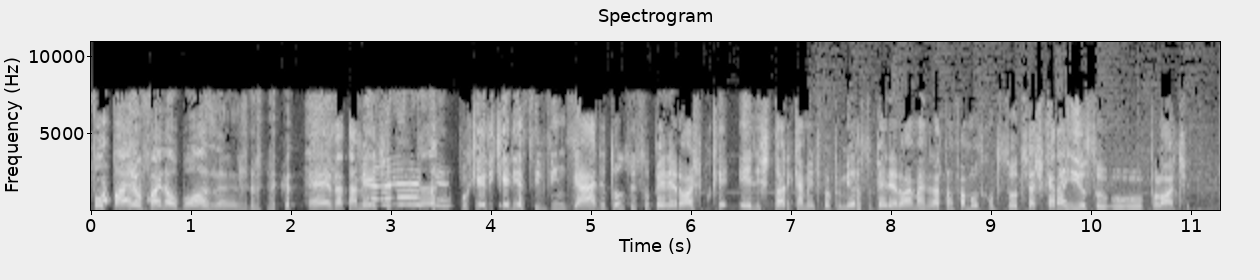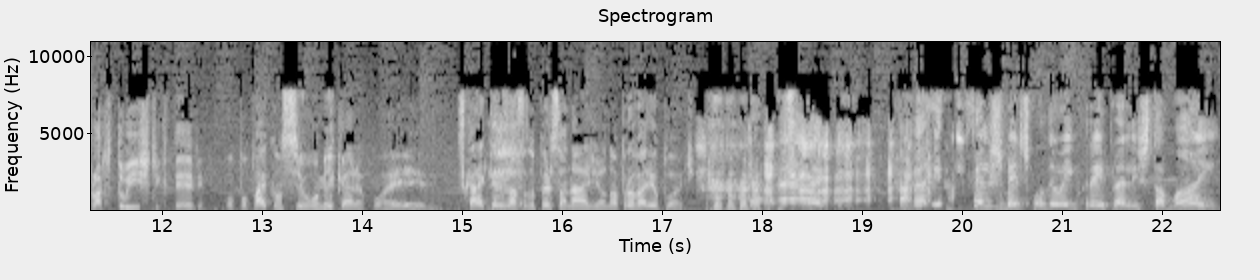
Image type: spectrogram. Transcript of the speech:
Popeye era o Final Boss, né? É, exatamente. Porque ele queria se vingar de todos os super-heróis, porque ele historicamente foi o primeiro super-herói, mas não era tão famoso quanto os outros. Acho que era isso o, o plot. O plot twist que teve. O Popeye com ciúme, cara, porra, aí. Descaracterização do personagem. Eu não aprovaria o plot. Eu, Infelizmente, quando eu entrei pra lista mãe,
